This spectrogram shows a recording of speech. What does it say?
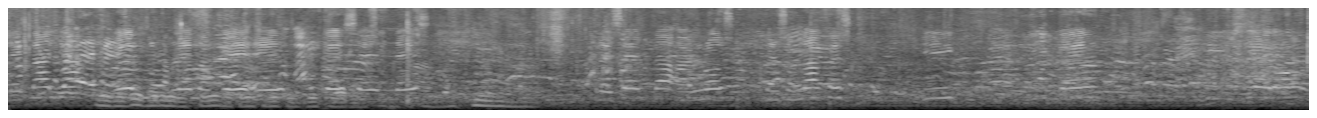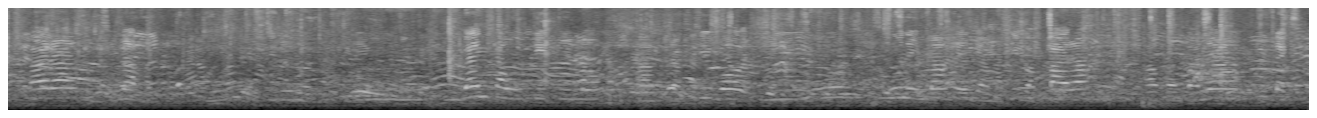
Detalla el problema que, que se les presenta a los personajes y que hicieron para solucionarlo. Inventa un título atractivo y un- una imagen llamativa para acompañar tu texto.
